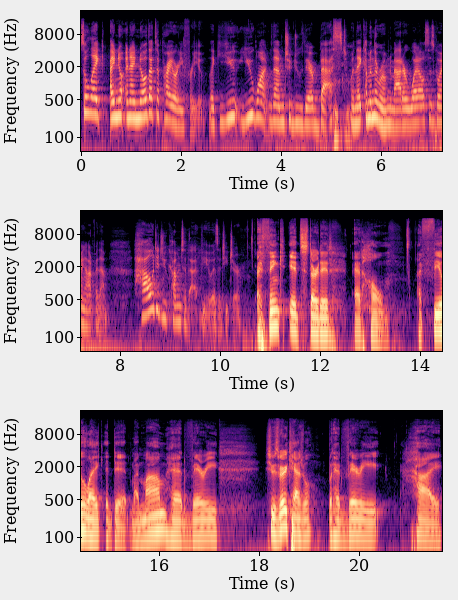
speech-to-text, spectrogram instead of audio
So like I know and I know that's a priority for you. Like you you want them to do their best mm-hmm. when they come in the room no matter what else is going on for them. How did you come to that view as a teacher? I think it started at home. I feel like it did. My mom had very she was very casual but had very high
